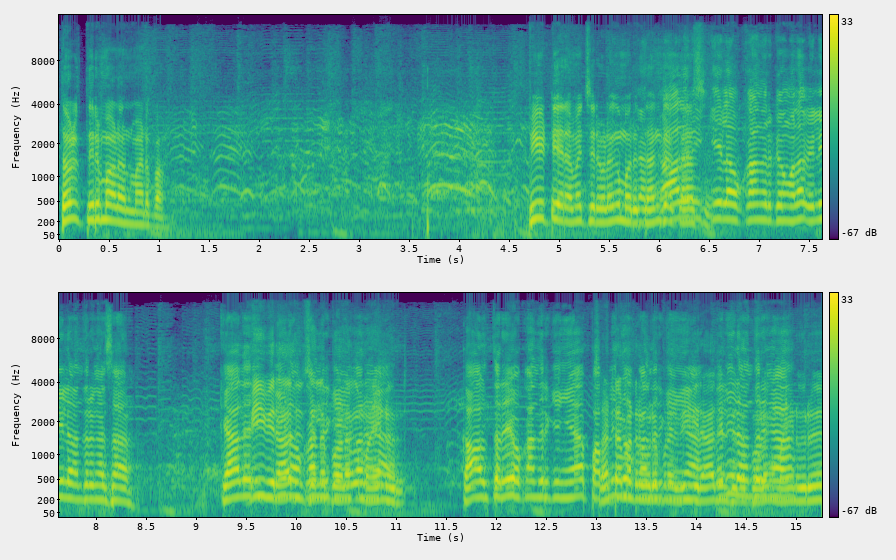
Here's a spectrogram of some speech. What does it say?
தொல் திருமாலன் மாடுப்பா பிடிஆர் அமைச்சர் வழங்கும் ஒரு தங்க காசு. கீழே உட்காந்துருக்கவங்க எல்லாம் வெளியில வந்துருங்க சார். Gallery V. ராஜன் உட்கார்ந்திருக்கீங்க. ஐநூறு. காவல்துறை உட்காந்துருக்கீங்க சட்டமன்ற உறுப்பினர் வி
